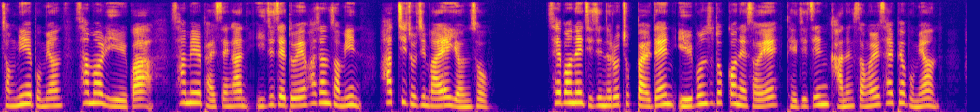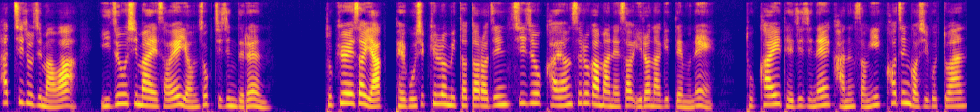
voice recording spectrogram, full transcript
정리해보면 3월 2일과 3일 발생한 이즈제도의 화산섬인 하치조지마의 연속 세 번의 지진으로 촉발된 일본 수도권에서의 대지진 가능성을 살펴보면 하치조지마와 이즈오시마에서의 연속 지진들은 도쿄에서 약 150km 떨어진 시즈오카현 스루가만에서 일어나기 때문에 도카이 대지진의 가능성이 커진 것이고 또한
